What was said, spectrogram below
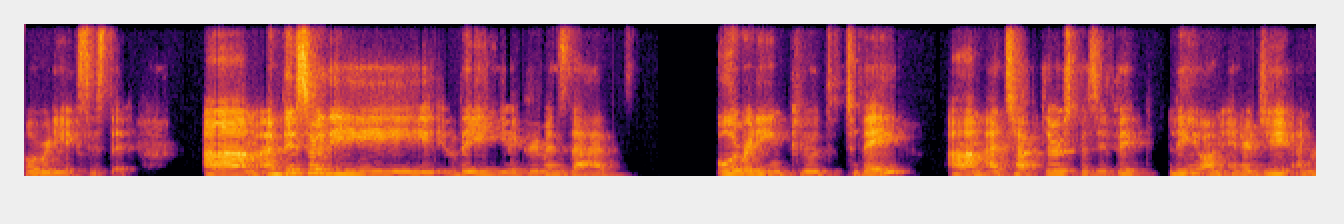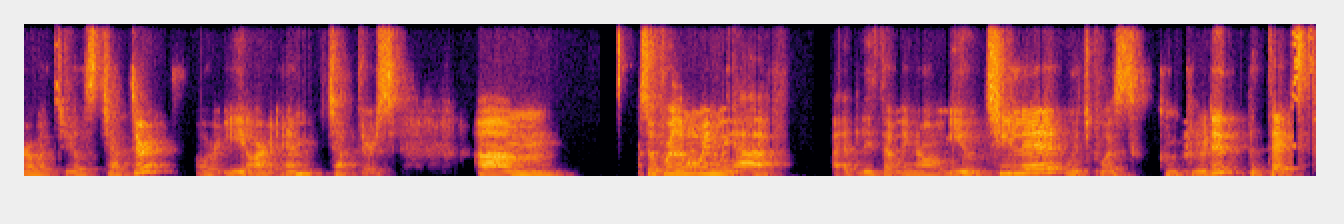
already existed. Um, and these are the, the agreements that already include today um, a chapter specifically on energy and raw materials chapter or ERM chapters. Um, so for the moment we have at least that we know, EU Chile, which was concluded, the text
